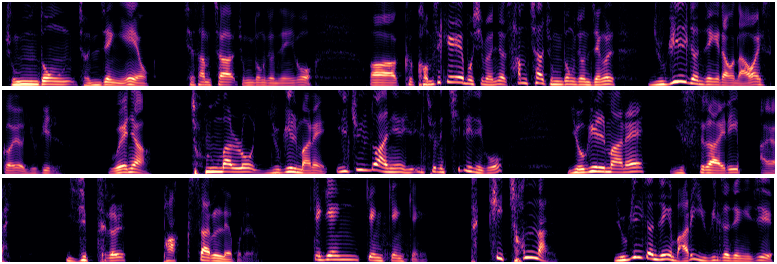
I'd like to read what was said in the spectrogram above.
중동 전쟁이에요. 제3차 중동 전쟁이고 어, 그 검색해 보시면요. 3차 중동 전쟁을 6일 전쟁이라고 나와 있을 거예요. 6일. 왜냐? 정말로 6일 만에 일주일도 아니에요. 일주일은 7일이고 6일 만에 이스라엘이 아 이집트를 박살을 내버려요. 깽깽깽깽깽. 특히 첫날 6일 전쟁이 말이 6일 전쟁이지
